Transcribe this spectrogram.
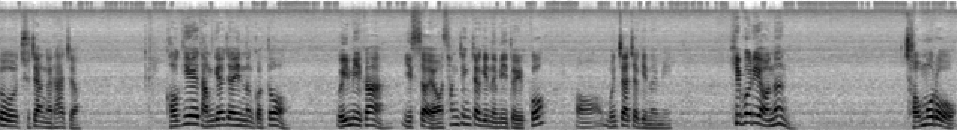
또 주장을 하죠. 거기에 담겨져 있는 것도 의미가 있어요. 상징적인 의미도 있고 어, 문자적인 의미. 히브리어는 점으로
